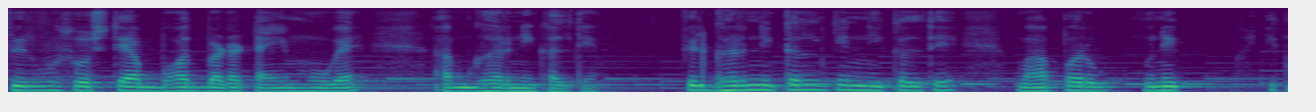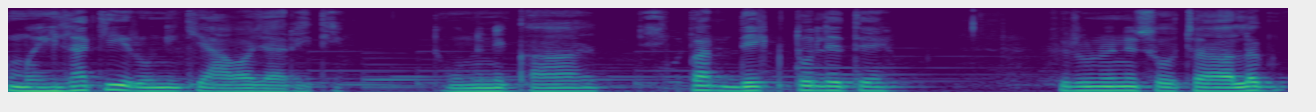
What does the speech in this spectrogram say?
फिर वो सोचते अब बहुत बड़ा टाइम हो गए अब घर निकलते फिर घर निकल के निकलते वहाँ पर उन्हें एक महिला की रोने की आवाज़ आ रही थी। तो उन्होंने कहा, एक बार देख तो लेते। फिर उन्होंने सोचा, अलग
